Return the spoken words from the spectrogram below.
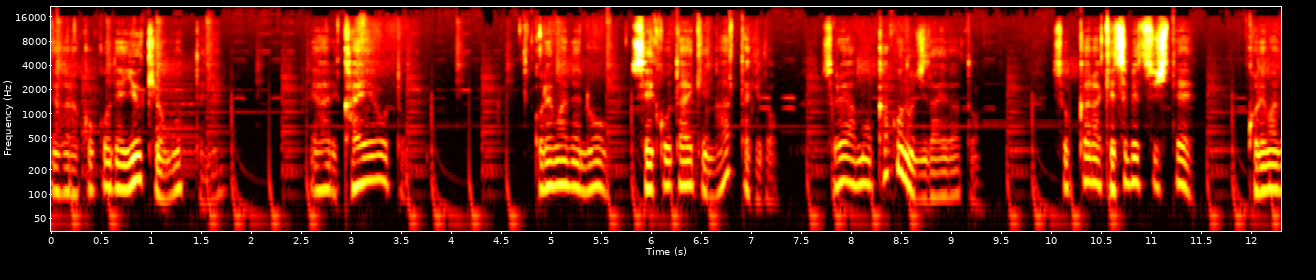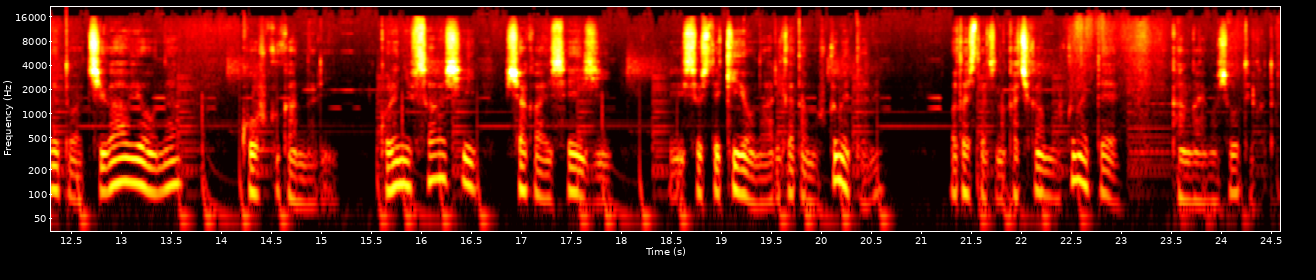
だからここで勇気を持ってねやはり変えようと。これまでの成功体験があったけどそれはもう過去の時代だと。そこから決別してこれまでとは違うような幸福感なりこれにふさわしい社会政治そして企業の在り方も含めてね私たちの価値観も含めて考えましょうということ。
